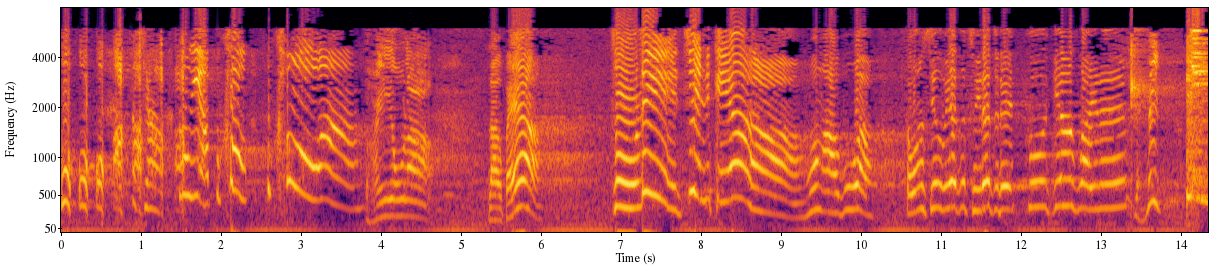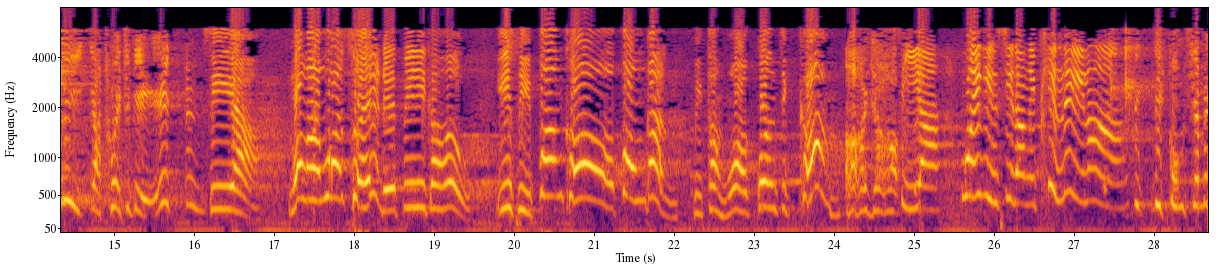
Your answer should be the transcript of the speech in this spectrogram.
哎 呀，老爷不可不可啊！哎呦啦！老伯啊，助力进家啦！我阿母啊，甲我小妹啊，佮吹了一个好囝婿呢。你你也找这个？嗯，是啊，我后母找的比你较好，伊是本科放眼，比探花关一空。哎呀，是啊，我已经受人的骗你啦，你你讲什么？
